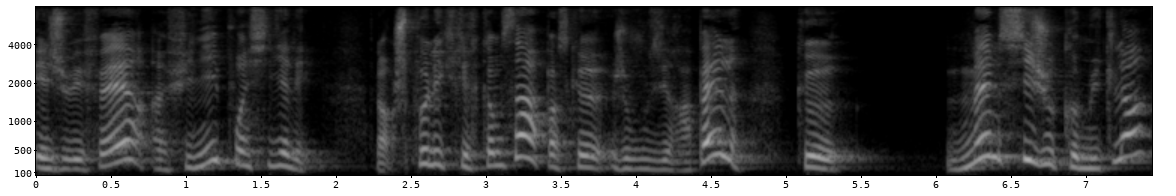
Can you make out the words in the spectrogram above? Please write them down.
et je vais faire un fini point signalé. Alors je peux l'écrire comme ça parce que je vous y rappelle que même si je commute là,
